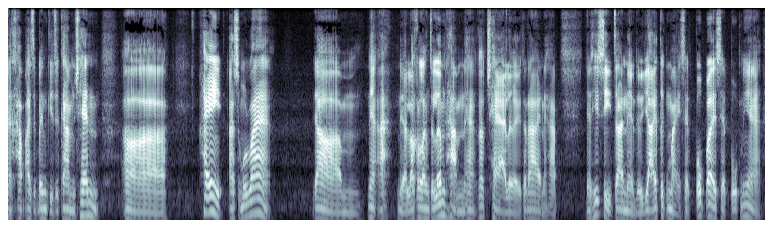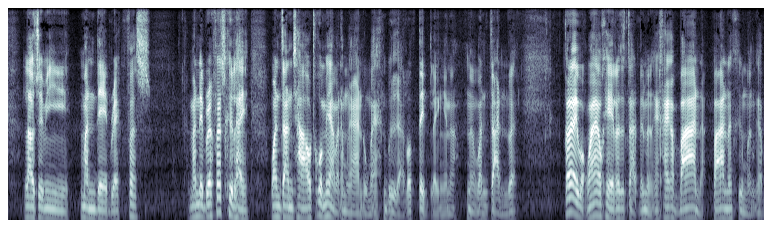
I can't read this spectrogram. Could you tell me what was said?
นะครับอาจจะเป็นกิจกรรมเช่นให้สมมุติว่า เนี่ยอะเดี๋ยวเรากำลังจะเริ่มทำนะฮะก็แชร์เลยก็ได้นะครับ อย่างที่ศรีจันทร์เนี่ยเดี๋ยวย้ายตึกใหม่เสร็จปุ๊บอะไรเสร็จปุ๊บเนี่ยเราจะมี Monday breakfast Monday breakfast คืออะไร วันจันทร์เช้าทุกคนไม่อยากมาทำงานถูกไหมเบื่อรถติดอะไรอย่างเงี้ยเนาะวันจันทร์ด้วย ก็เลยบอกว่าโอเค เราจะจัดเป็นเหมือนคล้ายๆกับบ้านอะบ้านก็คือเหมือนกับ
